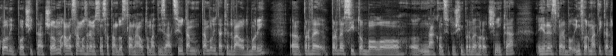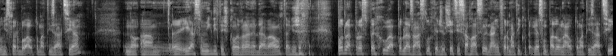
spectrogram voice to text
kvôli počítačom, ale samozrejme som sa tam dostal na automatizáciu. Tam, tam boli také dva odbory. E, prvé, prvé si to bolo e, na konci tuším prvého ročníka. Jeden smer bol informatika, druhý smer bol automatizácia. No a ja som nikdy v tej škole veľa nedával, takže podľa prospechu a podľa zásluh, keďže všetci sa hlásili na informatiku, tak ja som padol na automatizáciu.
